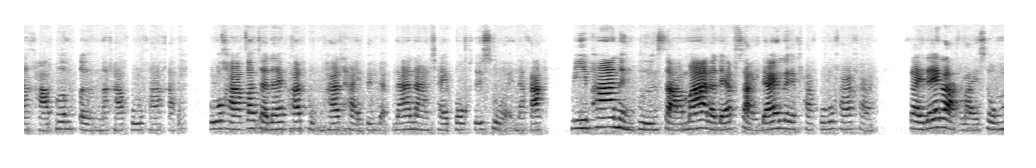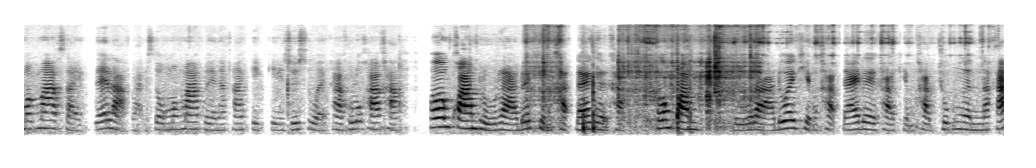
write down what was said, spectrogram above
นะคะ เพิ่มเติมนะคะคุณลูกค้าค่ะคุณลูกค้าก็จะได้ผ้าถุงผ้าไทยเป็นแบบหน้านางใช้พกสวยๆนะคะ มีผ้าหนึ่งผืนสามารถอะแดปใส่ได้เลยค่ะคุณลูกค้าค่ะ ใส่ได้หลากหลายทรงมากๆ ใส่ได้หลากหลายทรงมากๆเลยนะคะเก๋ๆสวยๆค่ะคุณลูกค้าค่ะ เพิ่มความหรูหราด้วยเข็มขัดได้เลยค่ะ เพิ่มความหรูหราด้วยเข็มขัดได้เลยค่ะ เข็มขัดชุบเงินนะคะ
